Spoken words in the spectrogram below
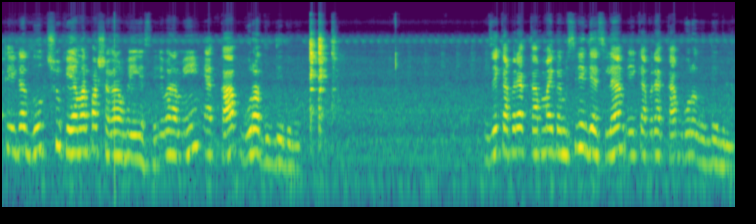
এক দুধ আমার পাঁচশো গ্রাম হয়ে গেছে। এবার আমি এক কাপ গুঁড়া দুধ দিয়ে যে কাপের এক কাপ আমি চিনি দিয়েছিলাম, এই কাপের এক কাপ গুঁড়ো দুধ দিয়ে দিলাম।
